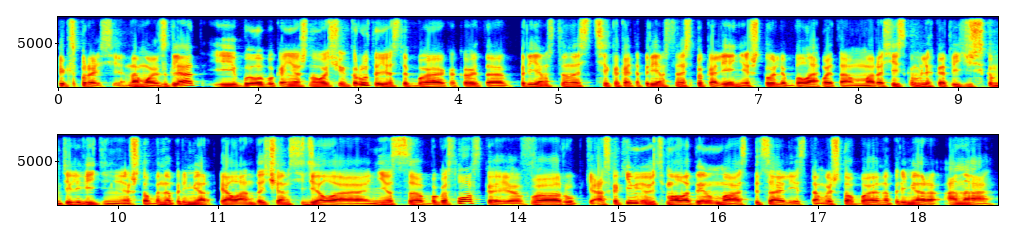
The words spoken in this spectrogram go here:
экспрессии, на мой взгляд. И было бы, конечно, очень круто, если бы какая-то преемственность, какая-то преемственность поколений, что ли, была в этом российском легкоатлетическом телевидении, чтобы, например, Иоланда Чен сидела не с Богословской в рубке, а с каким-нибудь молодым а, специалистом, и чтобы, например, она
